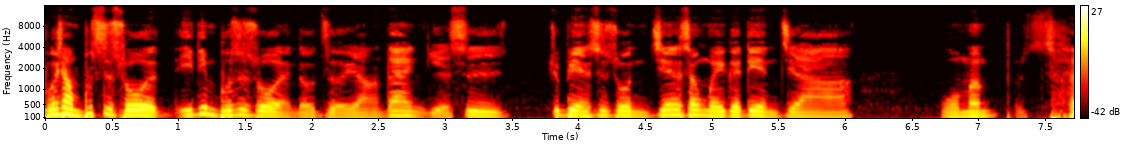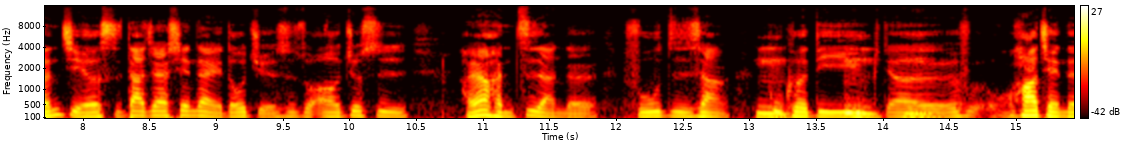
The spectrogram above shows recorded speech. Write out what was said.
我想不是所有，一定不是所有人都这样，但也是就变成是说，你今天身为一个店家，我们很结合时，大家现在也都觉得是说，哦，就是好像很自然的服务至上，嗯顾客第一，嗯呃，花钱的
